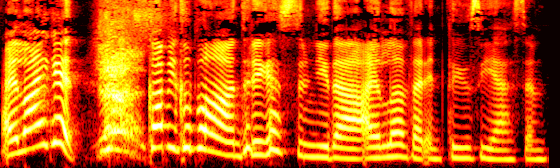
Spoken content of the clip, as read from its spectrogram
I like it! 커피 쿠폰 드리겠습니다. I love that enthusiasm.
